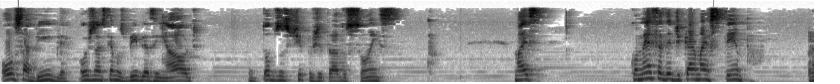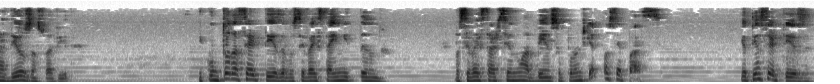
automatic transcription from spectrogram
Ouça a Bíblia. Hoje nós temos Bíblias em áudio com todos os tipos de traduções. Mas comece a dedicar mais tempo para Deus na sua vida. E com toda certeza você vai estar imitando. Você vai estar sendo uma bênção por onde quer que você passe. Eu tenho certeza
